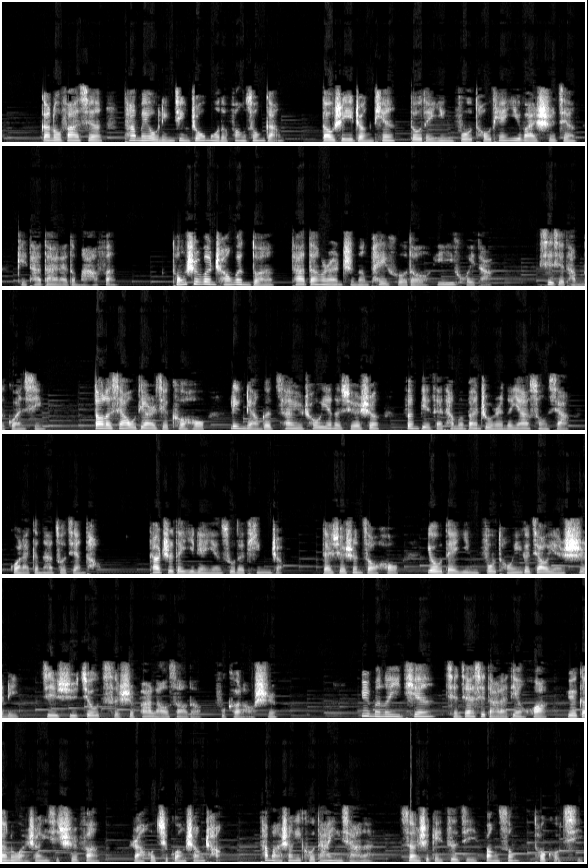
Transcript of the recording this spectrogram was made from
甘露发现他没有临近周末的放松感，倒是一整天都得应付头天意外事件。给他带来的麻烦，同事问长问短，他当然只能配合的一一回答。谢谢他们的关心。到了下午第二节课后，另两个参与抽烟的学生分别在他们班主任的押送下过来跟他做检讨，他只得一脸严肃地听着。待学生走后，又得应付同一个教研室里继续就此事发牢骚的副课老师。郁闷了一天，钱嘉熙打来电话。约甘露晚上一起吃饭，然后去逛商场。他马上一口答应下来，算是给自己放松透口气。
